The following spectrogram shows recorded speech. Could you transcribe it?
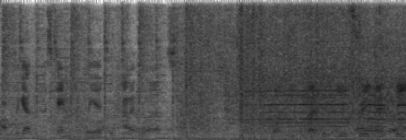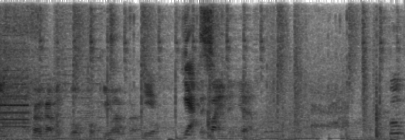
I forget that this game's weird with how it works. Well, you, you scream it, the programmers will fuck you over. Yeah. Yes! Find it, yeah. Boop.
